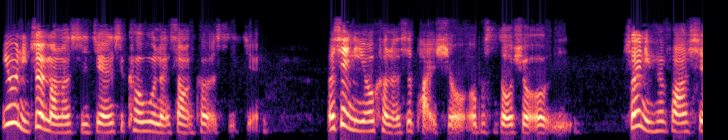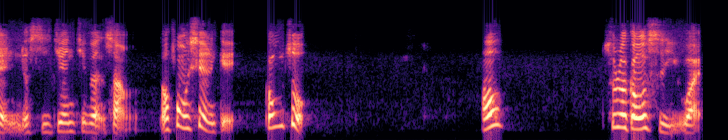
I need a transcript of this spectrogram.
因为你最忙的时间是客户能上课的时间，而且你有可能是排休而不是周休二日，所以你会发现你的时间基本上都奉献给工作。哦，除了工时以外，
